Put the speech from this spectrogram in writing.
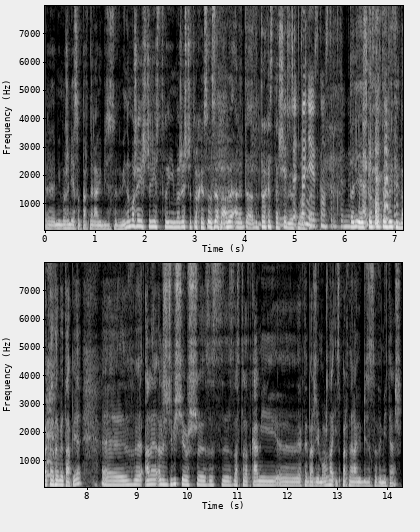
e, mimo że nie są partnerami biznesowymi. No może jeszcze nie z twoimi, może jeszcze trochę są za małe, ale to, to trochę starszymi jeszcze, To nie jest konstruktywny To feedback. nie jest konstruktywny feedback na tym etapie, e, ale, ale rzeczywiście już z, z nastolatkami jak najbardziej można i z partnerami biznesowymi też.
